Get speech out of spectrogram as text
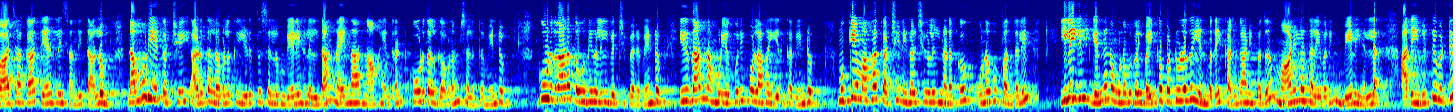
பாஜக தேர்தலை சந்தித்தாலும் நம்முடைய கட்சியை அடுத்த லெவலுக்கு எடுத்து செல்லும் வேலைகளில் தான் நயனார் நாகேந்திரன் கூடுதல் கவனம் செலுத்த வேண்டும். கூடுதலான தொகுதிகளில் வெற்றி பெற வேண்டும். இதுதான் நம்முடைய குறிக்கோளாக இருக்க வேண்டும். முக்கியமாக கட்சி நிகழ்ச்சிகளில் நடக்கும் உணவு பந்தலில் இலையில் என்னென்ன உணவுகள் வைக்கப்பட்டுள்ளது என்பதை கண்காணிப்பது மாநில தலைவரின் வேலை அல்ல அதை விட்டுவிட்டு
